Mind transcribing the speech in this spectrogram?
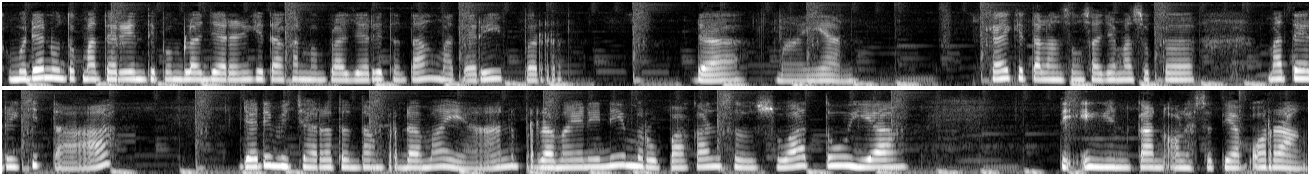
Kemudian untuk materi inti pembelajaran kita akan mempelajari tentang materi perdamaian. Oke, kita langsung saja masuk ke materi kita. Jadi bicara tentang perdamaian, perdamaian ini merupakan sesuatu yang diinginkan oleh setiap orang.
